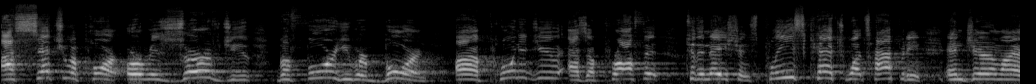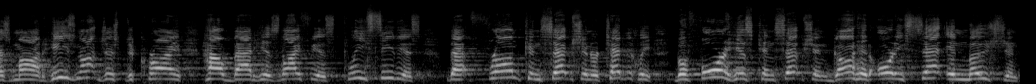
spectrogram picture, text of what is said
I set you apart or reserved you before you were born. I appointed you as a prophet to the nations. Please catch what's happening in Jeremiah's mind. He's not just decrying how bad his life is. Please see this that from conception, or technically before his conception, God had already set in motion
